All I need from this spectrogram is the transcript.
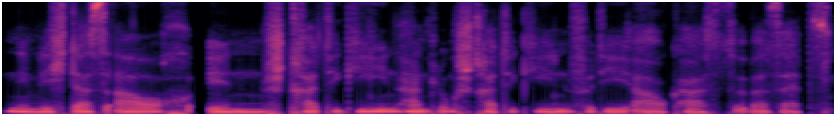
nämlich das auch in Strategien, Handlungsstrategien für die AOKs zu übersetzen.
